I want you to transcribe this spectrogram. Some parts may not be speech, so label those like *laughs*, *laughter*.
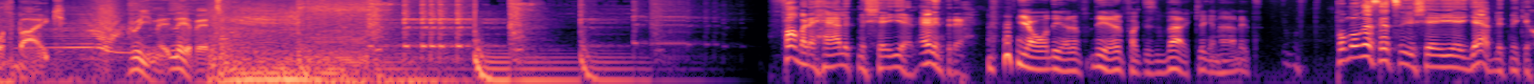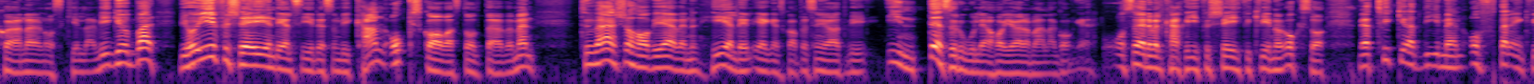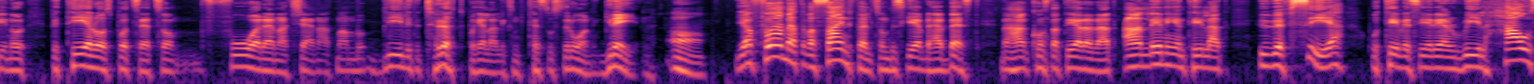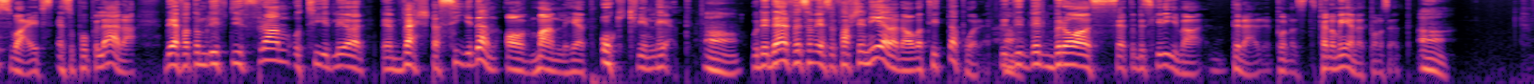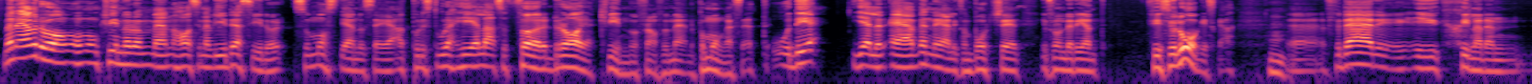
Northbike. Dream it, live it. Fan vad det är härligt med tjejer, är det inte det? *laughs* ja, det är, det- det är faktiskt verkligen härligt. På många sätt så är tjejer jävligt mycket skönare än oss killar. Vi gubbar, vi har ju i och för sig en del sidor som vi kan och ska vara stolta över, men tyvärr så har vi även en hel del egenskaper som gör att vi inte är så roliga att ha att göra med alla gånger. Och så är det väl kanske i och för sig för kvinnor också, men jag tycker att vi män oftare än kvinnor beter oss på ett sätt som får en att känna att man blir lite trött på hela liksom testosterongrejen. Ja. Jag för mig att det var Seinfeld som beskrev det här bäst när han konstaterade att anledningen till att UFC och tv-serien Real Housewives är så populära, det är för att de lyfter ju fram och tydliggör den värsta sidan av manlighet och kvinnlighet. Ja. Och det är därför som vi är så fascinerade av att titta på det. Det, det är ett väldigt bra sätt att beskriva det där på något, fenomenet på något sätt. Ja. Men även då om, om kvinnor och män har sina vidriga sidor så måste jag ändå säga att på det stora hela så föredrar jag kvinnor framför män på många sätt. Och det gäller även när jag liksom bortser ifrån det rent fysiologiska. Eh, för där är ju skillnaden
